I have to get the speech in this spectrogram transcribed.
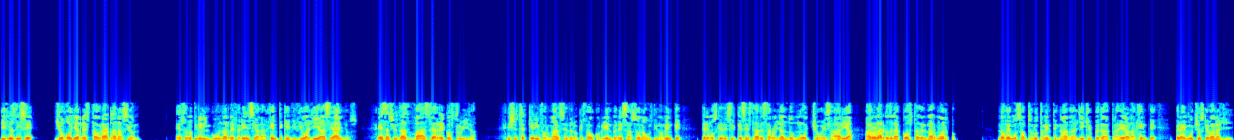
y Dios dice, yo voy a restaurar la nación. Eso no tiene ninguna referencia a la gente que vivió allí hace años. Esa ciudad va a ser reconstruida. Y si usted quiere informarse de lo que está ocurriendo en esa zona últimamente, tenemos que decir que se está desarrollando mucho esa área a lo largo de la costa del Mar Muerto. No vemos absolutamente nada allí que pueda atraer a la gente, pero hay muchos que van allí.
